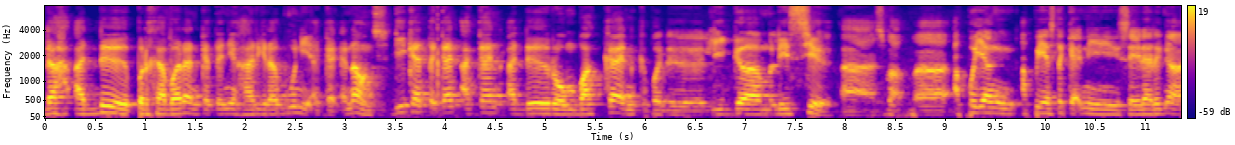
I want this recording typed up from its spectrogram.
dah ada perkhabaran katanya hari Rabu ni akan announce. Dikatakan akan ada rombakan kepada Liga Malaysia. Uh, sebab uh, apa yang apa yang setakat ni saya dah dengar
